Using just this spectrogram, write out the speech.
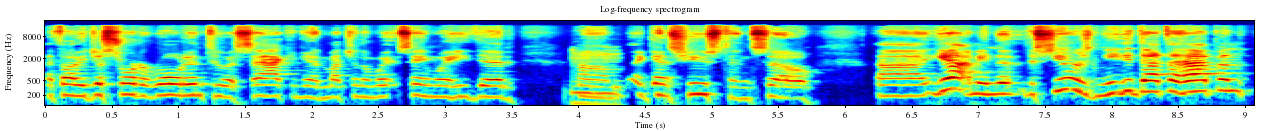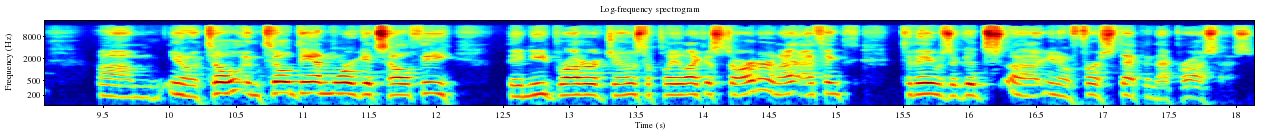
I thought he just sort of rolled into a sack again, much in the way, same way he did um, mm-hmm. against Houston. So uh, yeah, I mean the, the Steelers needed that to happen. Um, you know, until until Dan Moore gets healthy, they need Broderick Jones to play like a starter, and I, I think today was a good uh, you know first step in that process.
